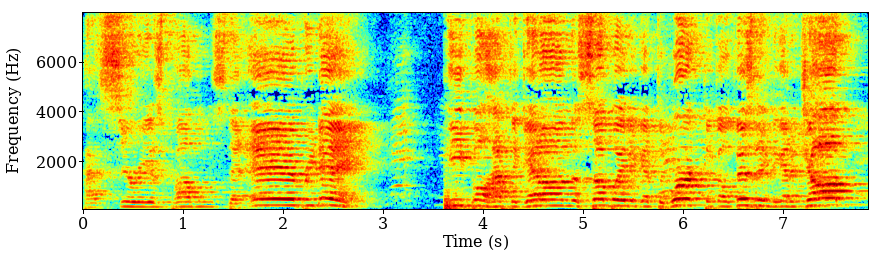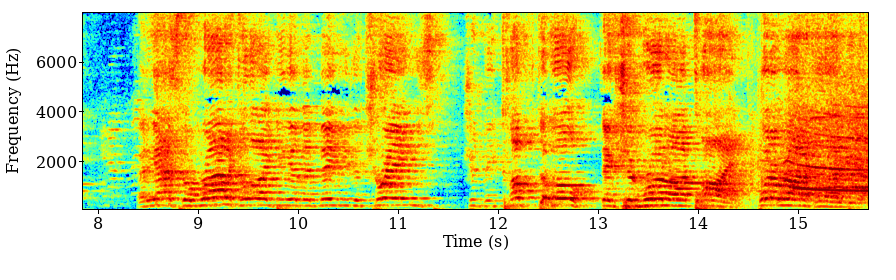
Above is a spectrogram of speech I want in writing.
has serious problems, that every day people have to get on the subway to get to work, to go visiting, to get a job. And he has the radical idea that maybe the trains should be comfortable, they should run on time. What a radical idea.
